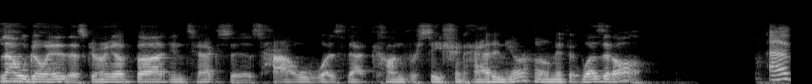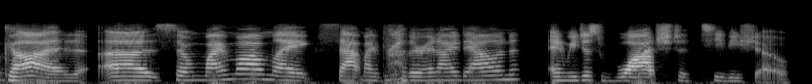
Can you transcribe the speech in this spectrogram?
now we'll go into this. Growing up uh, in texas how was that conversation had in your home if it was at all? Oh god. Uh so my mom like sat my brother and i down and we just watched a TV show.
